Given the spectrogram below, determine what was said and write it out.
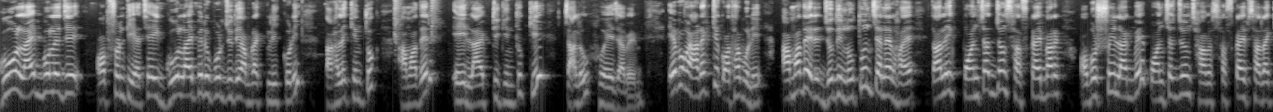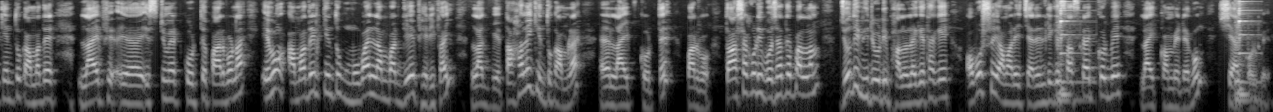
গো লাইভ বলে যে অপশনটি আছে, এই গো লাইভের উপর যদি আমরা ক্লিক করি, তাহলে কিন্তু আমাদের এই লাইভটি কিন্তু কি চালু হয়ে যাবে। এবং আরেকটি কথা বলি, আমাদের যদি নতুন চ্যানেল হয়, তাহলে পঞ্চাশ জন সাবস্ক্রাইবার অবশ্যই লাগবে। পঞ্চাশ জন সাবস্ক্রাইব ছাড়া কিন্তু আমাদের লাইভ এস্টিমেট করতে পারব না এবং আমাদের কিন্তু মোবাইল নাম্বার দিয়ে ভেরিফাই লাগবে। তাহলেই কিন্তু আমরা লাইভ করতে পারব। তো আশা করি বোঝাতে পারলাম। যদি ভিডিওটি ভালো লেগে থাকে, অবশ্যই আমার এই চ্যানেলটিকে সাবস্ক্রাইব করবে লাইক কমেন্ট এবং শেয়ার করবে।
